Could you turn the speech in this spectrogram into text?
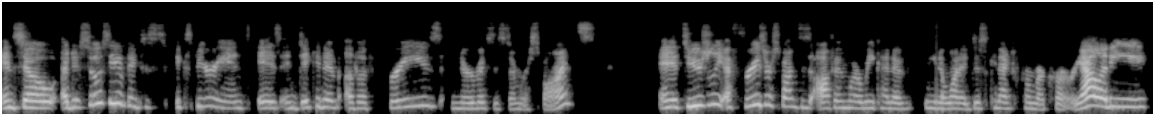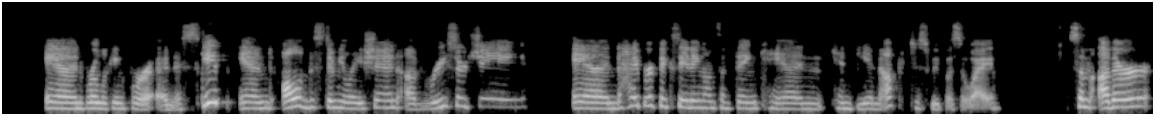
And so a dissociative ex- experience is indicative of a freeze nervous system response. And it's usually a freeze response is often where we kind of, you know, want to disconnect from our current reality and we're looking for an escape and all of the stimulation of researching and hyperfixating on something can can be enough to sweep us away. Some other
